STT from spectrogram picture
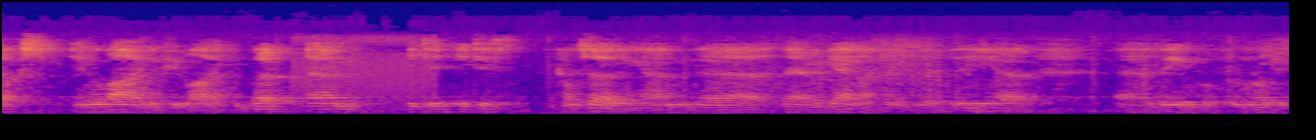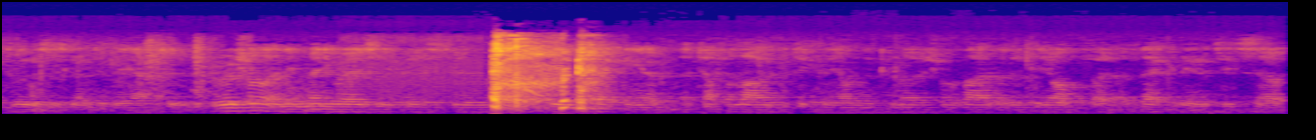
ducks in line, if you like. But um, it, is, it is concerning, and uh, there again, I think that the uh, uh, the input from Roger Clews is going to be absolutely crucial, and in many ways he appears to uh, be taking a, a tougher line, particularly on the commercial viability of, uh, of their communities. So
